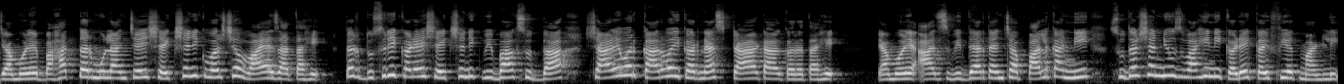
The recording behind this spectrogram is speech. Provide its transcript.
ज्यामुळे बहात्तर मुलांचे शैक्षणिक वर्ष वाया जात आहे. तर दुसरीकडे शैक्षणिक विभाग सुद्धा शाळेवर कारवाई करण्यास टाळाटाळ करत आहे. यामुळे आज विद्यार्थ्यांच्या पालकांनी सुदर्शन न्यूज वाहिनीकडे कैफियत मांडली.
